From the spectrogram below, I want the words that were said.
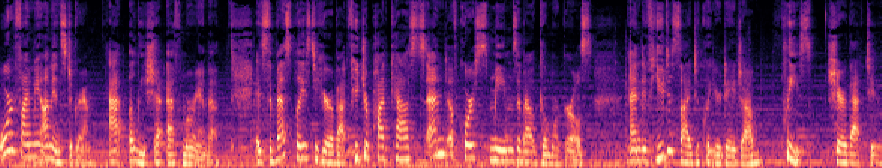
or find me on Instagram at alishafmiranda. It's the best place to hear about future podcasts and, of course, memes about Gilmore Girls. And if you decide to quit your day job, please share that too.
